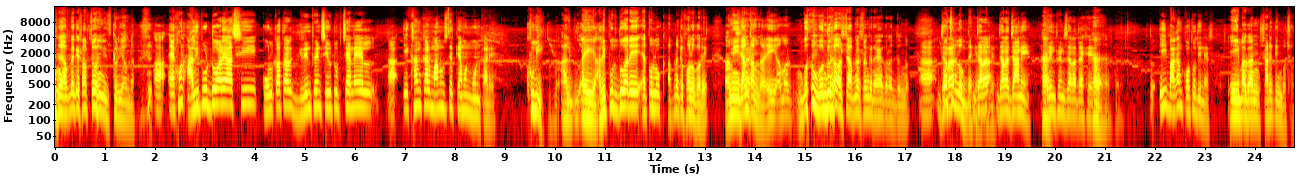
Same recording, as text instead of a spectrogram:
আপনাকে সবসময় মিস করি আমরা। এখন আলিপুরদুয়ারে আছি কলকাতার গ্রিন ফ্রেন্ডস ইউটিউব চ্যানেল এখানকার মানুষদের কেমন মন কাড়ে? খুবই। এই আলিপুরদুয়ারে এত লোক আপনাকে ফলো করে আমি জানতাম না। এই আমার বন্ধুরাও আসছে আপনার সঙ্গে দেখা করার জন্য। যারা লোক দেখে যারা যারা জানে হ্যাঁ। গ্রিন ফ্রেন্ডস যারা দেখে হ্যাঁ হ্যাঁ হ্যাঁ। তো এই বাগান কত দিনের এই বাগান সাড়ে তিন বছর।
